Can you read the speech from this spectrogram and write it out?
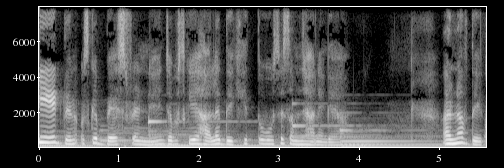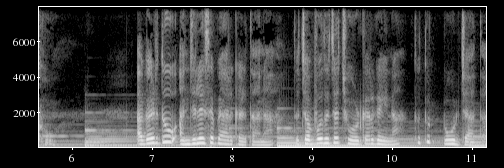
कि एक दिन उसके बेस्ट फ्रेंड ने जब उसकी हालत देखी तो वो उसे समझाने गया। अर्नव, देखो, अगर तू अंजलि से प्यार करता ना तो जब वो तुझे छोड़कर गई ना तो तू टूट जाता।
